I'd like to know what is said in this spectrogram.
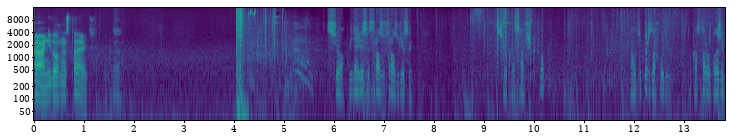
А, они должны ставить. Да. Все, меня резай, сразу, сразу резай. Все, красавчик. Оп. А вот теперь заходим. Только осторожно, подожди.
